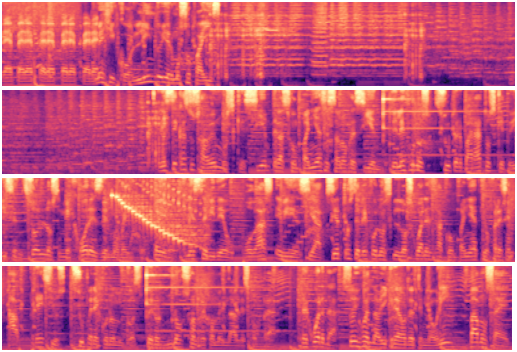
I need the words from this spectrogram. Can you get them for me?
pere. México, lindo y hermoso país. En este caso sabemos que siempre las compañías están ofreciendo teléfonos súper baratos que te dicen son los mejores del momento. Pero en este video podrás evidenciar ciertos teléfonos los cuales la compañía te ofrecen a precios súper económicos, pero no son recomendables comprar. Recuerda, soy Juan David, creador de Tecnobrin, vamos a ello.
